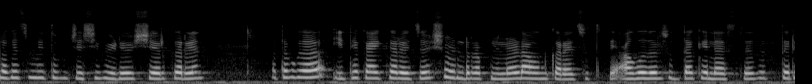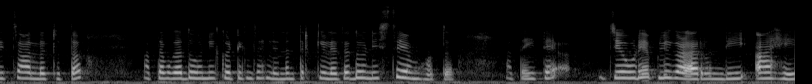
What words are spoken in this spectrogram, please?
लगेच मी तुमच्याशी व्हिडिओ शेअर करेन. आता बघा इथे काय करायचं? शोल्डर आपल्याला डाऊन करायचं होतं. ते अगोदरसुद्धा केलं असतं तरी चालत होतं. आता बघा दोन्ही कटिंग झाल्यानंतर केलं तर दोन्ही सेम होतं. आता इथे जेवढी आपली गळारुंदी आहे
